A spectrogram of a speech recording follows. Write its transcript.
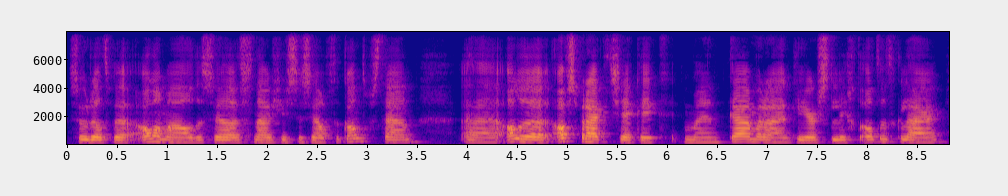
zodat we allemaal de snuitjes dezelfde kant op staan. Uh, alle afspraken check ik. Mijn camera gears ligt altijd klaar.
